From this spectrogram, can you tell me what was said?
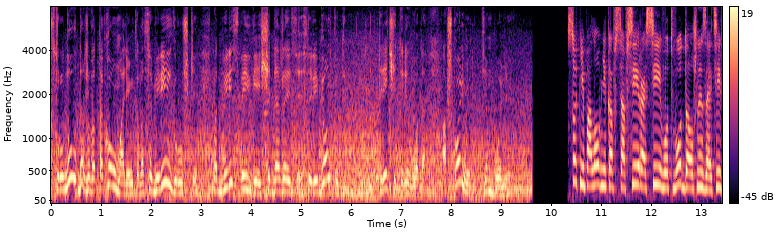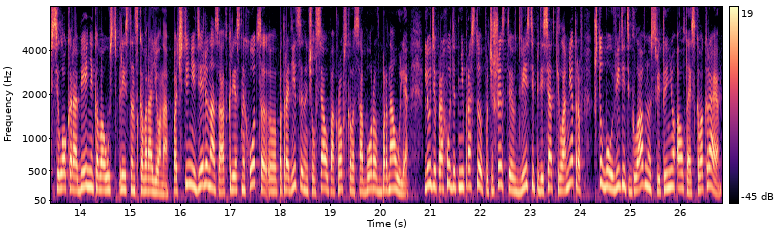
к труду, даже вот такого маленького. Собери игрушки, подбери свои вещи, даже если, если ребенку 3-4 года, а школьник тем более. Сотни паломников со всей России вот-вот должны зайти в село Коробейниково Усть-Пристанского района. Почти неделю назад крестный ход э, по традиции начался у Покровского собора в Барнауле. Люди проходят непростое путешествие в 250 километров, чтобы увидеть главную святыню Алтайского края.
